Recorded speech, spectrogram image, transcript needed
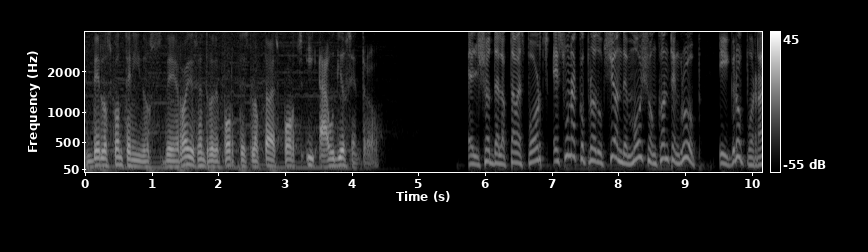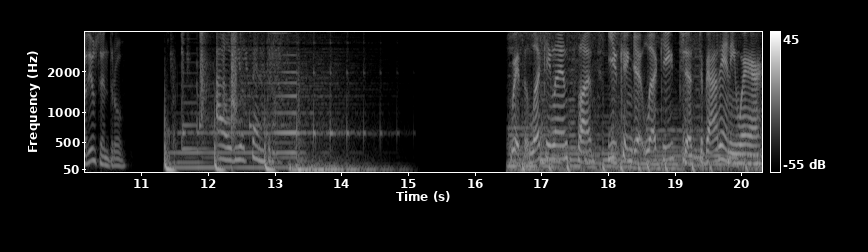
de los contenidos de Radio Centro Deportes, la Octava Sports y Audio Centro. El Shot de la Octava Sports es una coproducción de Motion Content Group y Grupo Radio Centro. Audio Centro. With the Lucky Land slots, you can get lucky just about anywhere.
